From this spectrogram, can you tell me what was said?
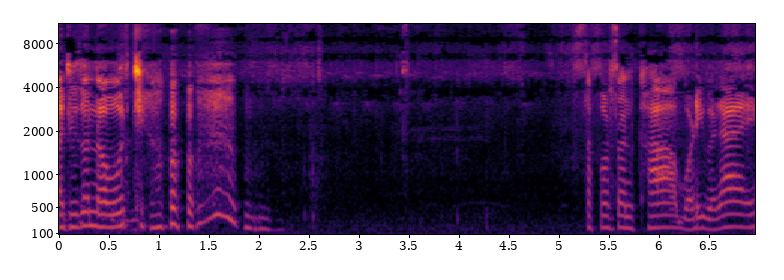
હજુ તો નવો જ છે. સફરસન ખા બોડી બનાય.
